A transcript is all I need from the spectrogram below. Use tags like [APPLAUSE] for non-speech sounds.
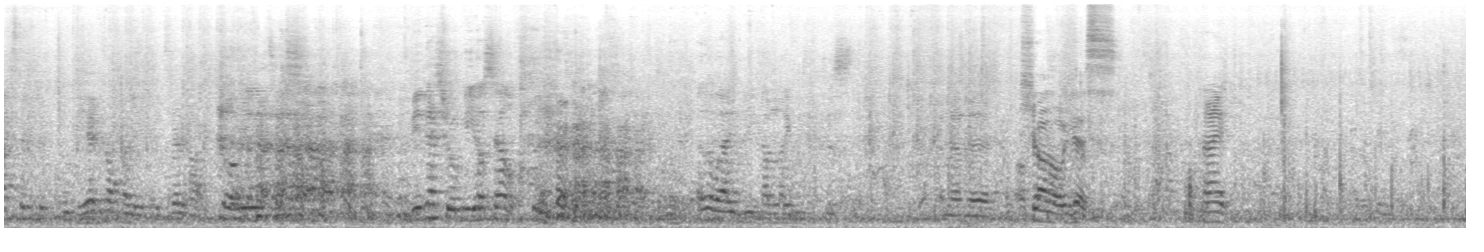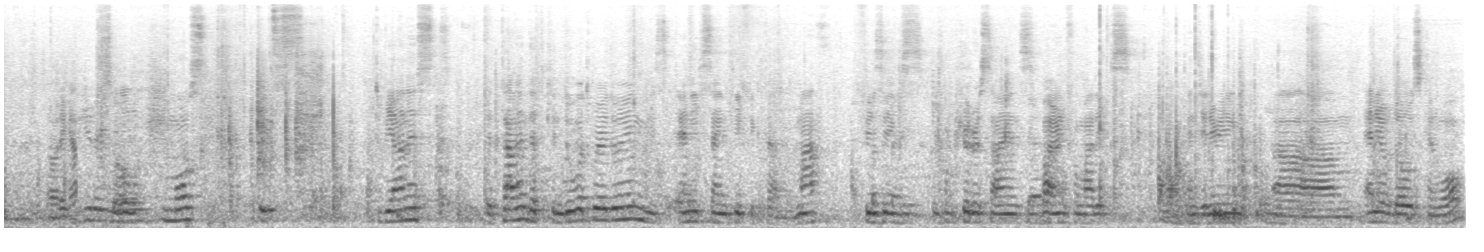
ask them to, to behave normally, but it's very hard. be natural, be yourself. Otherwise, you become like just another. Sure, yes. Hi. So most, it's, to be honest, the talent that can do what we're doing is any scientific talent. Math, physics, computer science, bioinformatics, engineering, um, any of those can work.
